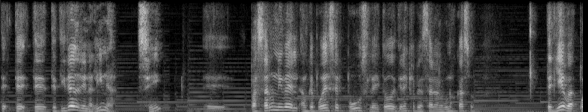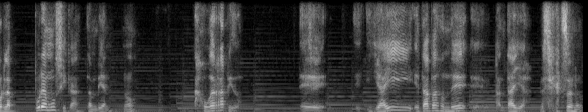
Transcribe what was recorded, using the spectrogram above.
Te, te, te tira adrenalina. ¿sí? Eh, pasar un nivel, aunque puede ser puzzle y todo, y tienes que pensar en algunos casos, te lleva, por la pura música también, ¿no? A jugar rápido. Eh, y hay etapas donde, eh, pantalla, en ese caso, ¿no?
